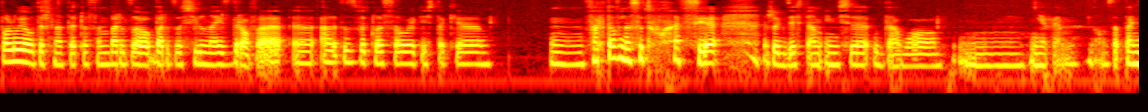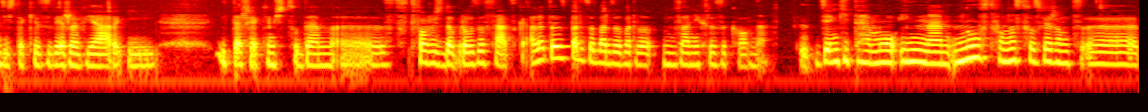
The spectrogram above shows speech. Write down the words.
polują też na te czasem bardzo, bardzo silne i zdrowe, e, ale to zwykle są jakieś takie mm, fartowne sytuacje, że gdzieś tam im się udało mm, nie wiem, no, zapędzić takie zwierzę w jar i, i też jakimś cudem e, stworzyć dobrą zasadzkę, ale to jest bardzo, bardzo, bardzo dla nich ryzykowne. Dzięki temu inne, mnóstwo, mnóstwo zwierząt, e,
